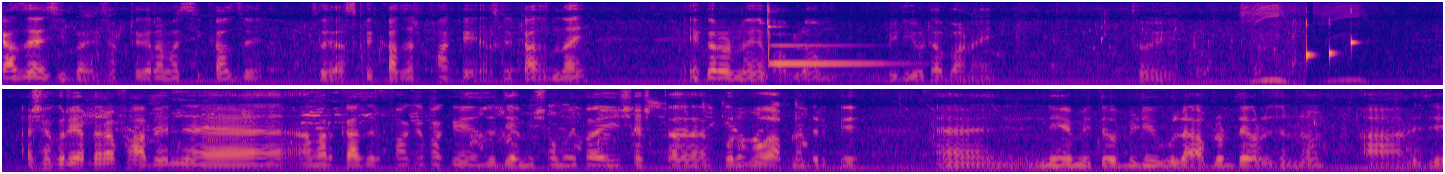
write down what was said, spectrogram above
কাজে আছি ভাই, চট্টগ্রাম আছি কাজে। তো আজকে কাজের ফাঁকে, আজকে কাজ নাই। এই কারণে ভাবলাম ভিডিওটা বানাই। তো আশা করি আপনারা পাবেন আমার কাজের ফাঁকে ফাঁকে যদি আমি সময় পাই, চেষ্টা করব আপনাদেরকে নিয়মিত ভিডিওগুলো আপলোড দেওয়ার জন্য। আর এই যে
